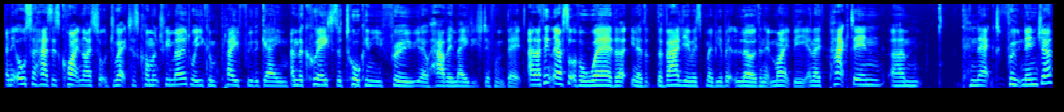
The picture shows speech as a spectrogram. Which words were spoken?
And it also has this quite nice sort of director's commentary mode where you can play through the game and the creators are talking you through, you know, how they made each different bit. And I think they're sort of aware that, you know, the, the value is maybe a bit lower than it might be. And they've packed in um, Kinect Fruit Ninja.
